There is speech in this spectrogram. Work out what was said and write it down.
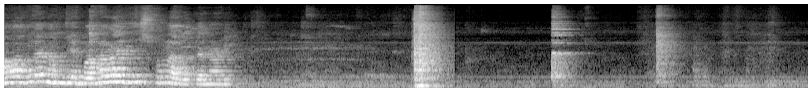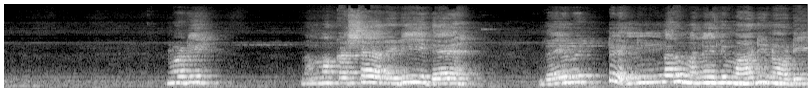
ಆವಾಗಲೇ ನಮಗೆ ಬಹಳ ಯೂಸ್ಫುಲ್ ಆಗುತ್ತೆ ನೋಡಿ. ನೋಡಿ, ನಮ್ಮ ಕಷಾಯ ರೆಡಿ ಇದೆ. ದಯವಿಟ್ಟು ಎಲ್ಲರೂ ಮನೆಯಲ್ಲಿ ಮಾಡಿ ನೋಡಿ.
